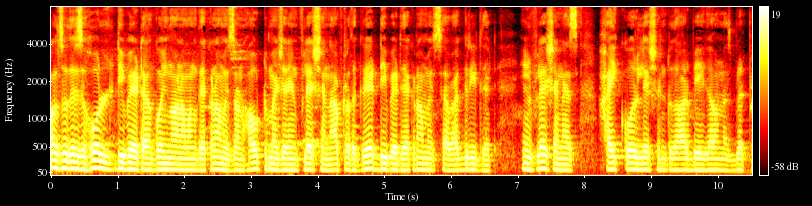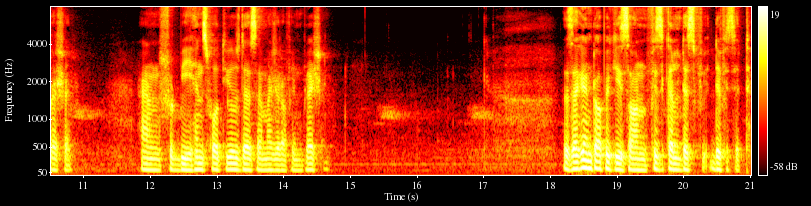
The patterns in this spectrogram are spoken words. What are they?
also, there is a whole debate uh, going on among the economists on how to measure inflation. After the great debate, the economists have agreed that inflation has high correlation to the RBI governor's blood pressure and should be henceforth used as a measure of inflation. The second topic is on fiscal deficit.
